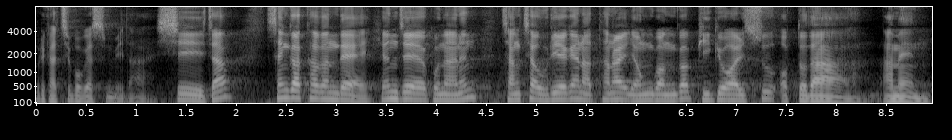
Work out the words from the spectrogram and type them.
우리 같이 보겠습니다. 시작. 생각하건대 현재의 고난은 장차 우리에게 나타날 영광과 비교할 수 없도다. 아멘.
